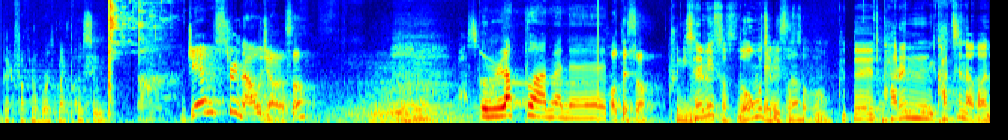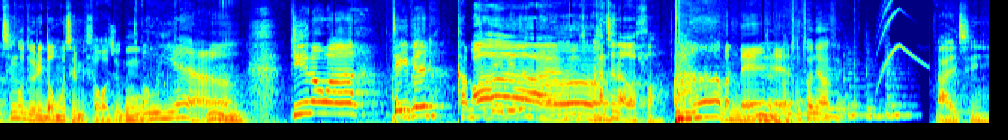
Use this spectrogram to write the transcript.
Better fucking work my pussy. 잼스터 나 않았어? 울라프 하면은 어땠어? 분위기. 재밌었어. 너무 재밌어? 재밌었어. 어. 그때 다른 같이 나간 친구들이 너무 재밌어가지고 Oh yeah. Do you know uh, David? Come to David? 아, 같이 나갔어. 아 맞네. 천천히 하세요. 알지.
